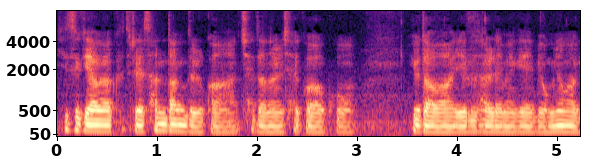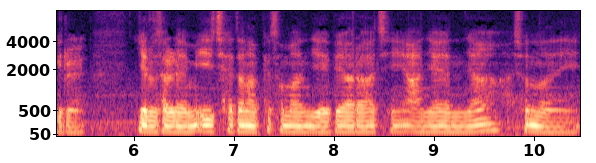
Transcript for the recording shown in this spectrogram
히스기야가 그들의 산당들과 재단을 제거하고 유다와 예루살렘에게 명령하기를 예루살렘 이 재단 앞에서만 예배하라 하지 아니하였느냐 하셨나니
